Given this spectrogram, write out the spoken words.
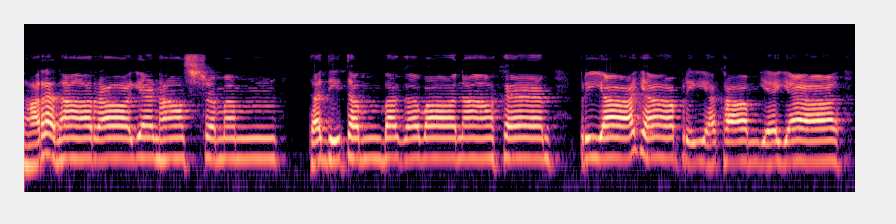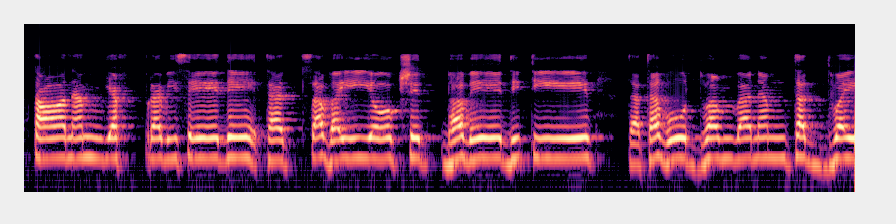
नरनारायणाश्रमं तदितं भगवानाह प्रियाया प्रियकाम्यया स्थानं यः प्रविशेदेतत् स वै योक्षित् तत ऊर्ध्वं वनं तद्वै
